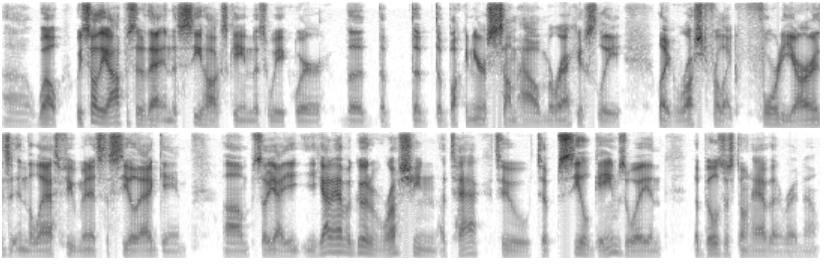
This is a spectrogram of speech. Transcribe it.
uh, well we saw the opposite of that in the Seahawks game this week where the the the, the Buccaneers somehow miraculously like rushed for like 40 yards in the last few minutes to seal that game um, so yeah you, you got to have a good rushing attack to to seal games away and the Bills just don't have that right now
